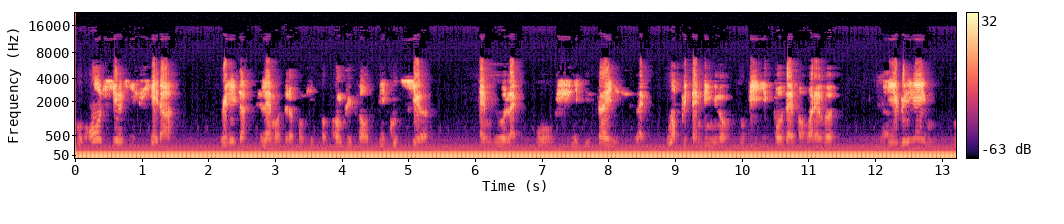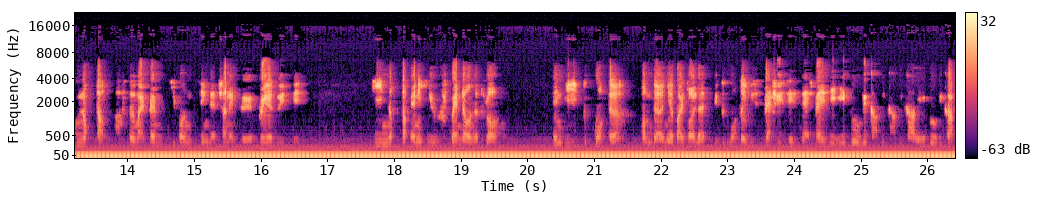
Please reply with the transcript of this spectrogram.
could all hear his head ah, really just slam onto the concrete concrete floor. We could hear, and we were like, oh shit, this guy is like not pretending, you know, to be possessed or whatever he Yeah. really knocked out after my friend keep on saying that chant and prayer, prayer to his face. He knocked out and he went down on the floor. Then we took water from the nearby toilet. We took water, we splashed his face, splash, splash. He said, hey bro, wake up, wake up, wake up, hey bro, wake up.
